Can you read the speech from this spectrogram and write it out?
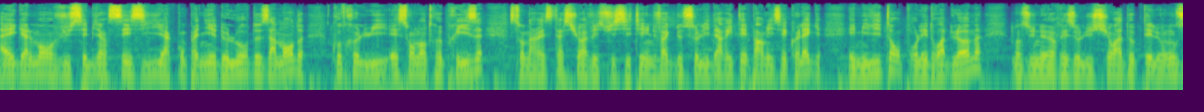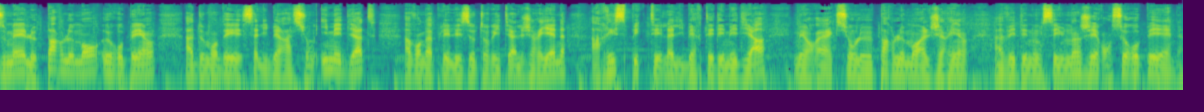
a également vu ses biens saisis, accompagnés de lourdes amendes contre lui et son entreprise. Son arrestation avait suscité une vague de solidarité parmi ses collègues et militants pour les droits de l'homme. Dans une résolution adoptée le 11 mai, le Parlement européen a demandé sa libération immédiate avant d'appeler les autorités algériennes à respecter la liberté des médias. Mais en réaction, le Parlement algérien avait dénoncé une ingérence européenne.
